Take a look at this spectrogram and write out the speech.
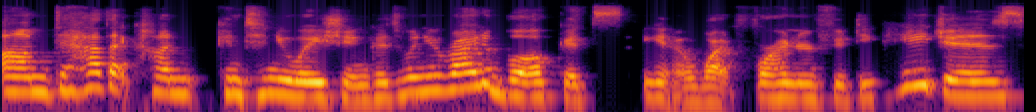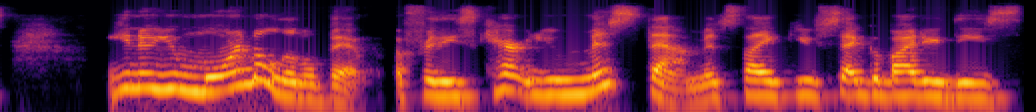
Um, to have that con- continuation, because when you write a book, it's you know what 450 pages you know you mourn a little bit for these characters you miss them. It's like you've said goodbye to these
